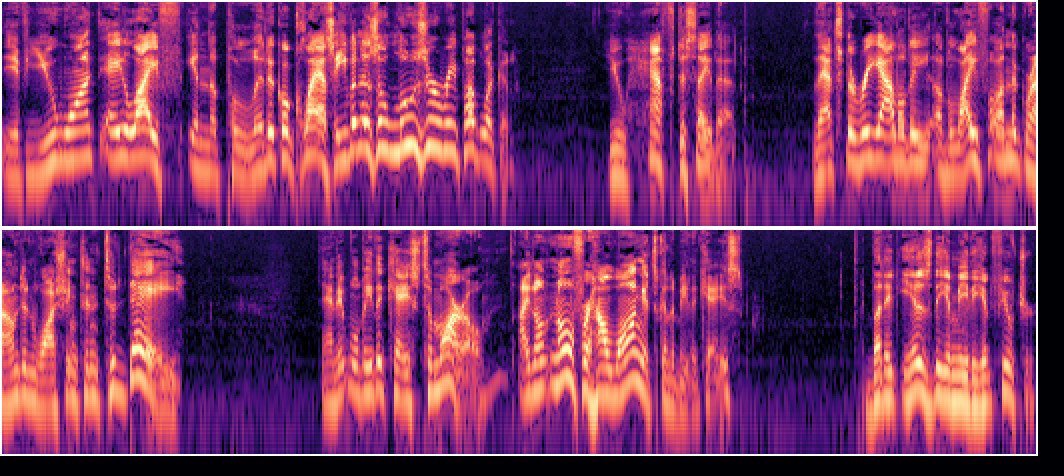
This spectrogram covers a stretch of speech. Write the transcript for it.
If you want a life in the political class, even as a loser Republican, you have to say that. That's the reality of life on the ground in Washington today. And it will be the case tomorrow. I don't know for how long it's going to be the case, but it is the immediate future.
